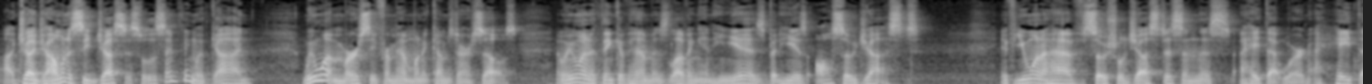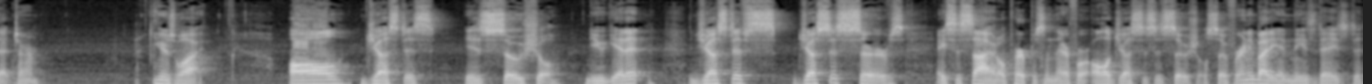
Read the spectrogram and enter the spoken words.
Uh, judge i want to see justice. Well the same thing with god. We want mercy from him when it comes to ourselves. And we want to think of him as loving and he is but he is also just. If you want to have social justice in this, I hate that word, I hate that term. Here's why. All justice is social. Do you get it? Justice, justice serves a societal purpose, and therefore all justice is social. So, for anybody in these days to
